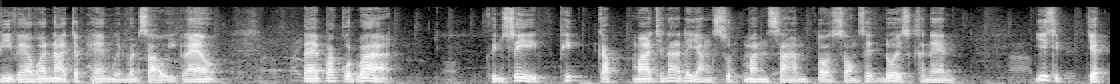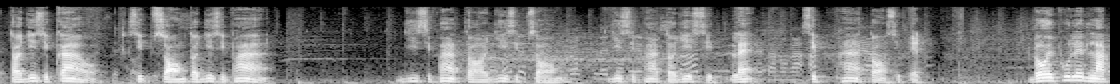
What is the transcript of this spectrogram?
วี่แววว่าน่าจะแพ้เหมือนวันเสาร์อีกแล้ว แต่ปรากฏว่าควินซี่พลิกกลับมาชนะได้อย่างสุดมัน 3 ต่อ 2 เซตด้วยคะแนน 27 ต่อ 29 12 ต่อ 25 25 ต่อ 22 25 ต่อ 20 และ 15 ต่อ 11 โดยผู้เล่นหลัก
